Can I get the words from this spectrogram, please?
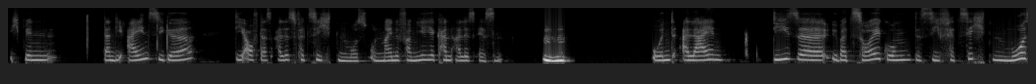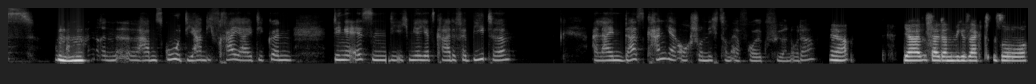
ich bin dann die Einzige, die auf das alles verzichten muss und meine Familie kann alles essen. Mhm. Und allein diese Überzeugung, dass sie verzichten muss und mhm. alle anderen äh, haben es gut, die haben die Freiheit, die können Dinge essen, die ich mir jetzt gerade verbiete. Allein das kann ja auch schon nicht zum Erfolg führen, oder? Ja. Ja, es ist halt dann, wie gesagt, so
